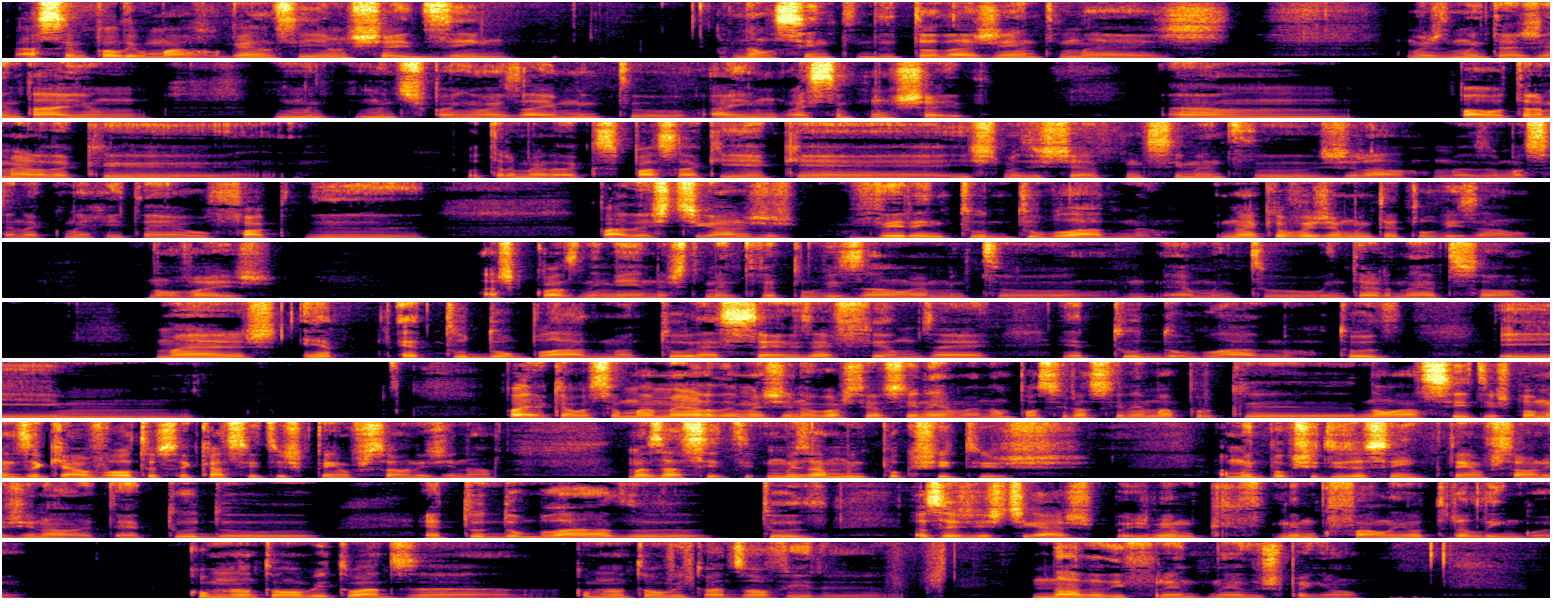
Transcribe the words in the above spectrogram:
Há sempre ali uma arrogância e um shadezinho. Não sinto de toda a gente, mas. Mas de muita gente há aí um. De muito, muitos espanhóis há aí muito. Há, aí um, há sempre um shade. Um, pá, outra merda que Outra merda que se passa aqui é que é isto, mas isto é de conhecimento geral. Mas uma cena que me irrita é o facto de pá, destes gajos verem tudo dublado, meu. Não é que eu veja muita televisão, não vejo. Acho que quase ninguém neste momento vê televisão, é muito, é muito internet só. Mas é, é tudo dublado, meu. Tudo, é séries, é filmes, é, é tudo dublado, meu. Tudo. E hum, Pá, acaba a ser uma merda. Imagina, eu gosto de ir ao cinema. Não posso ir ao cinema porque não há sítios. Pelo menos aqui à volta, eu sei que há sítios que têm a versão original. Mas há, sítios, mas há muito poucos sítios. Há muito poucos sítios assim que têm a versão original. É, é tudo. É tudo dublado, tudo. Ou seja, estes gajos, mesmo que, mesmo que falem outra língua, como não estão habituados a. Como não estão habituados a ouvir nada diferente né, do espanhol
